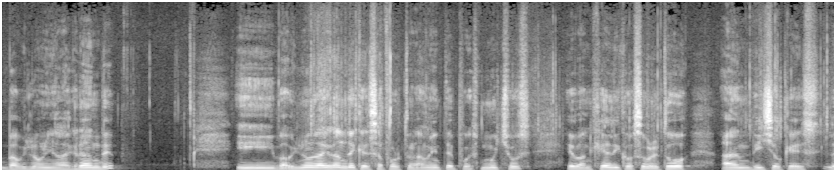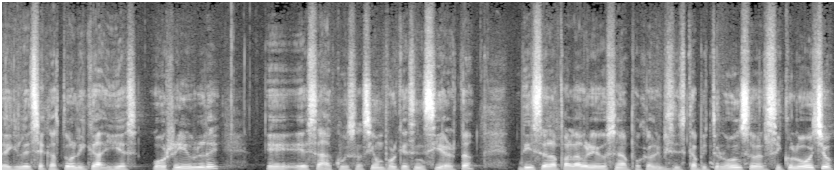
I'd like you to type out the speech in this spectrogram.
Babilonia la Grande, y Babilonia Grande que desafortunadamente pues muchos evangélicos sobre todo han dicho que es la Iglesia Católica y es horrible eh, esa acusación porque es incierta. Dice la palabra de Dios en Apocalipsis capítulo 11 versículo 8,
